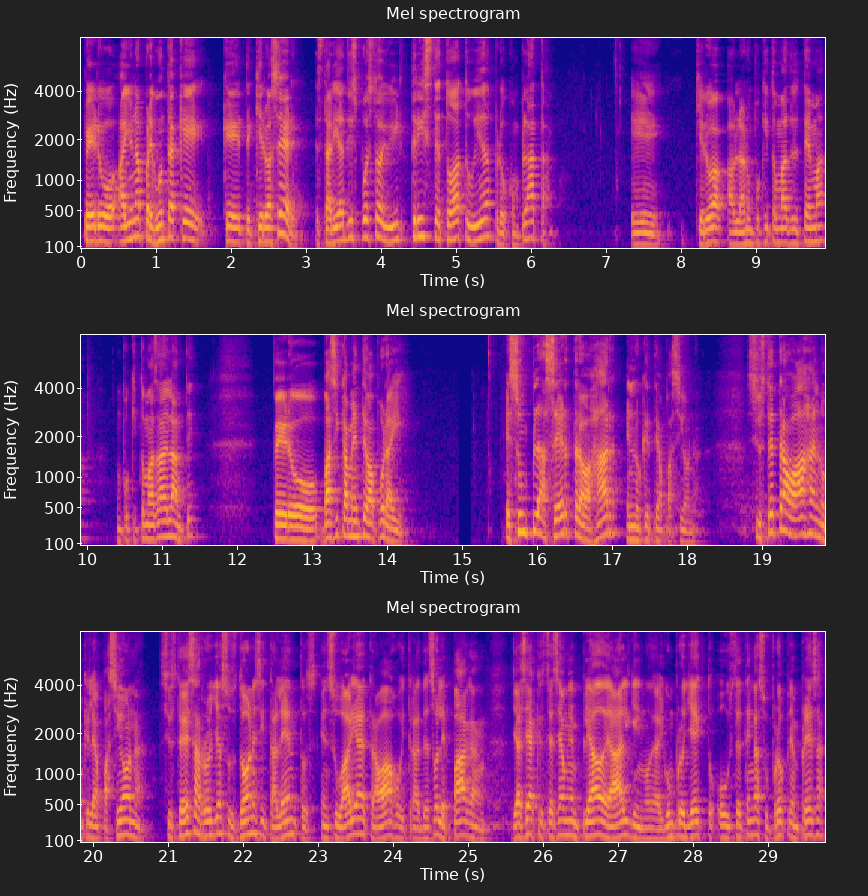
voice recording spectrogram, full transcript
pero hay una pregunta que, que te quiero hacer. ¿Estarías dispuesto a vivir triste toda tu vida, pero con plata? Eh, quiero hablar un poquito más del tema un poquito más adelante, pero básicamente va por ahí. Es un placer trabajar en lo que te apasiona. Si usted trabaja en lo que le apasiona, si usted desarrolla sus dones y talentos en su área de trabajo y tras de eso le pagan, ya sea que usted sea un empleado de alguien o de algún proyecto o usted tenga su propia empresa,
